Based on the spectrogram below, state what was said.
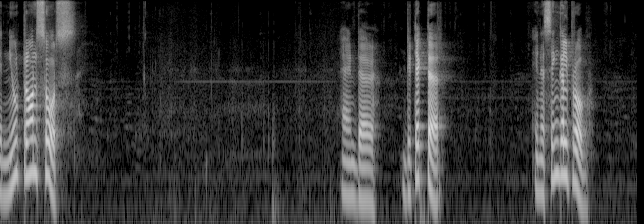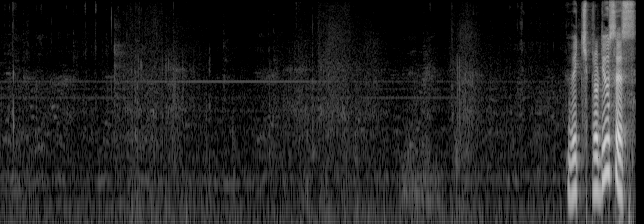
a neutron source and uh, detector in a single probe. Which produces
